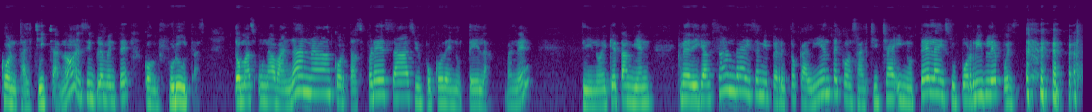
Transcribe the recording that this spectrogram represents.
con salchicha, ¿no? Es simplemente con frutas. Tomas una banana, cortas fresas y un poco de Nutella, ¿vale? Sí, no hay que también me digan, Sandra, hice mi perrito caliente con salchicha y Nutella y supo horrible, pues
